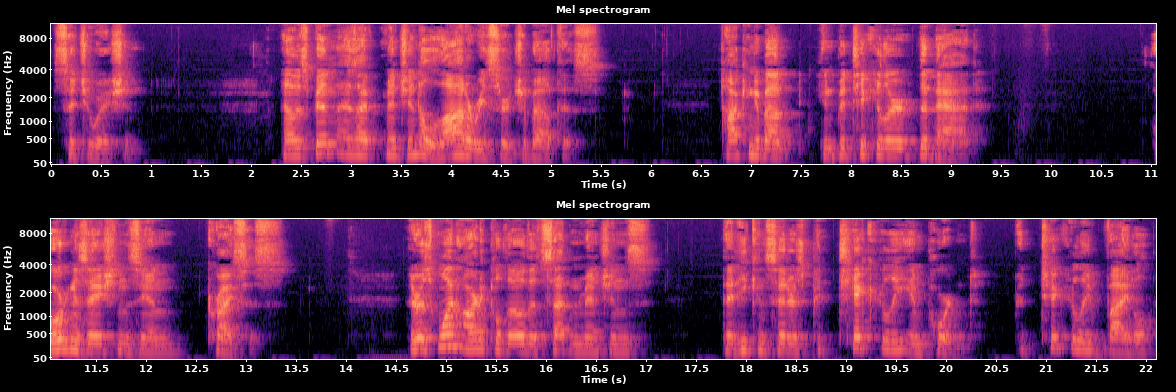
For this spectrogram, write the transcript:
situation. Now, there's been, as I've mentioned, a lot of research about this, talking about, in particular, the bad. Organizations in crisis. There is one article, though, that Sutton mentions that he considers particularly important, particularly vital,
